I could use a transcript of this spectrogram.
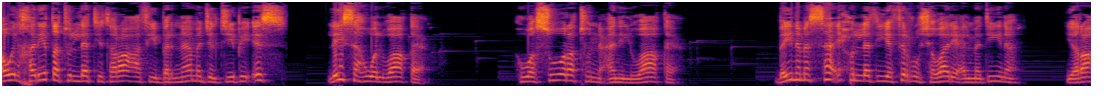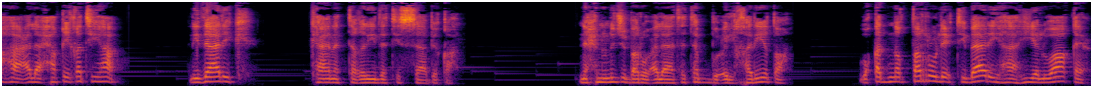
أو الخريطة التي تراها في برنامج ال GPS ليس هو الواقع هو صورة عن الواقع. بينما السائح الذي يفر شوارع المدينة يراها على حقيقتها. لذلك كانت تغريدتي السابقة. نحن نجبر على تتبع الخريطة وقد نضطر لاعتبارها هي الواقع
